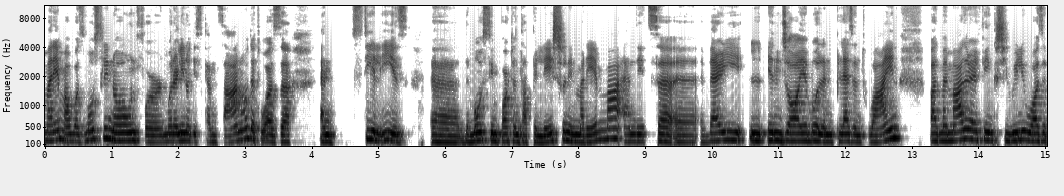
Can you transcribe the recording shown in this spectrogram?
Maremma was mostly known for Morellino di Scansano, that was uh, and still is uh, the most important appellation in Maremma, and it's a, a, very enjoyable and pleasant wine. But my mother, I think she really was a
